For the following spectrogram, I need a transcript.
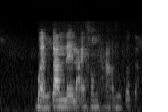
เหมือนกันหลาย ๆคำถามหนูก็จะ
